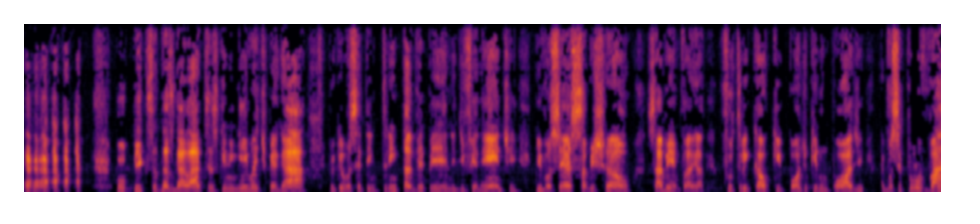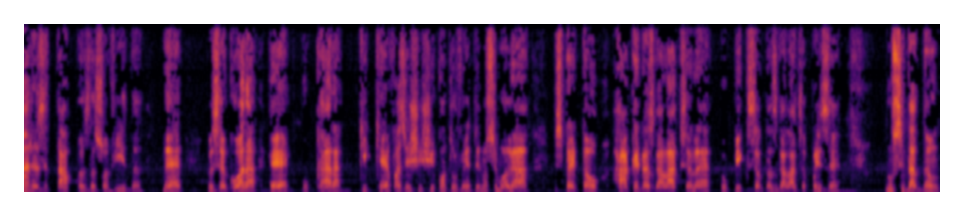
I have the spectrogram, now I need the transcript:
o pixel das galáxias que ninguém vai te pegar, porque você tem 30 VPN diferente e você é sabichão, sabe futricar o que pode e o que não pode. Você pulou várias etapas da sua vida, né? Você agora é o cara que quer fazer xixi contra o vento e não se molhar. Espertão, hacker das galáxias, né? O pixel das galáxias. Pois é um cidadão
